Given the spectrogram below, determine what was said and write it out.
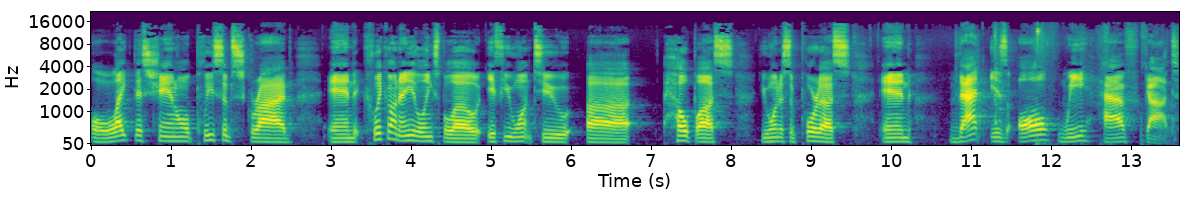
like this channel. Please subscribe and click on any of the links below if you want to uh, help us, you want to support us, and that is all we have got.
